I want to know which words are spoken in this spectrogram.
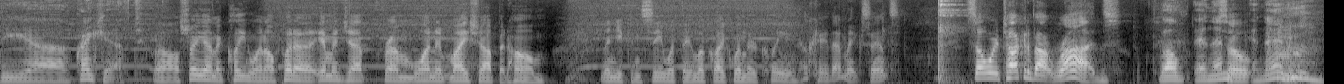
the uh, crankshaft. Well, I'll show you on a clean one. I'll put an image up from one at my shop at home. Then you can see what they look like when they're clean. Okay, that makes sense. So we're talking about rods. Well, and then So- and then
